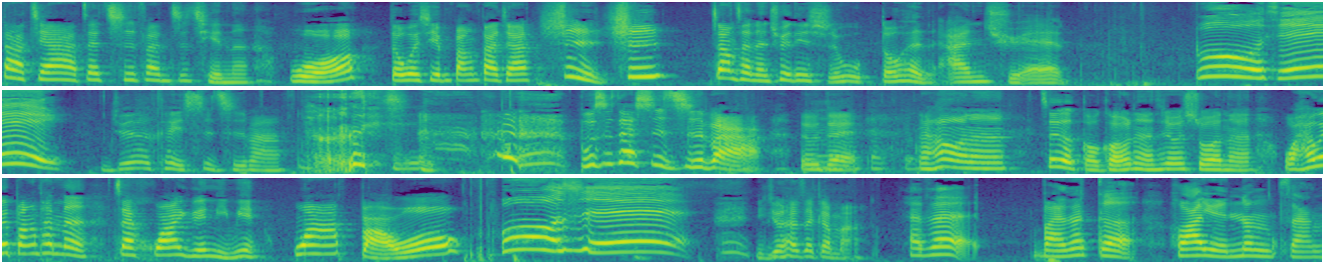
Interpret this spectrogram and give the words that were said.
大家在吃饭之前呢，我都会先帮大家试吃，这样才能确定食物都很安全。不行，你觉得可以试吃吗？不行，不是在试吃吧，对不对？然后呢，这个狗狗呢，它就说呢，我还会帮他们在花园里面挖宝哦。不行，你觉得它在干嘛？它在把那个花园弄脏。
